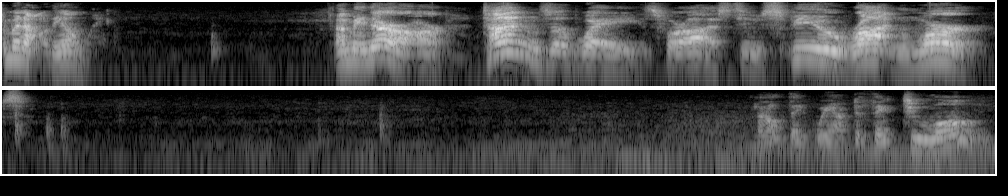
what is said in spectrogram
I mean, not the only. I mean, there are tons of ways for us to spew rotten words. I don't think we have to think too long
